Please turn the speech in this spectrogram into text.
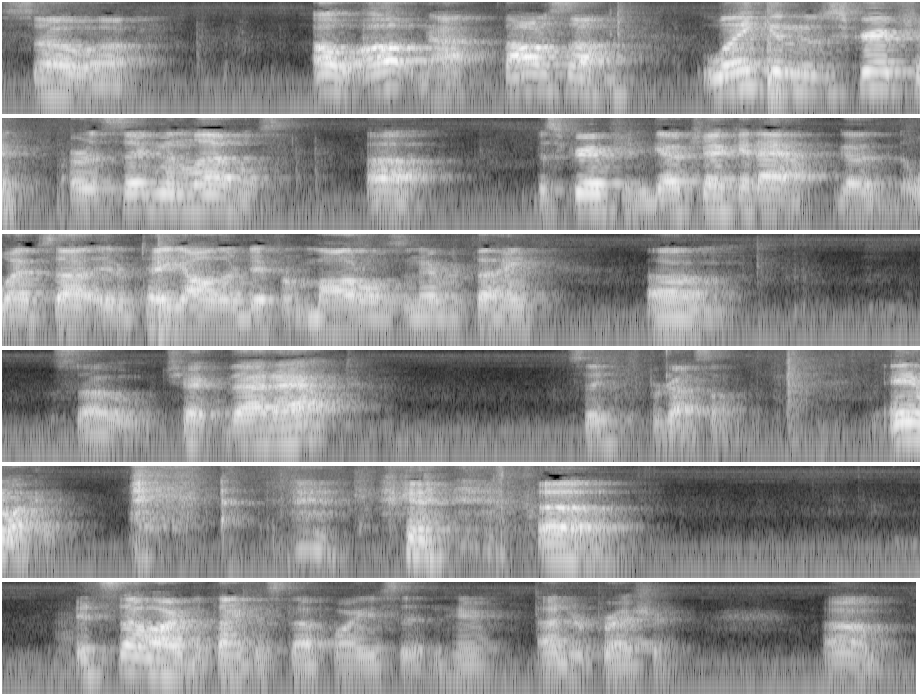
So, uh, oh, oh, nah, thought of something. Link in the description or the Cigman levels. Uh, description. Go check it out. Go to the website. It'll tell you all their different models and everything. Um, so check that out. See, forgot something. Anyway, uh, it's so hard to think of stuff while you're sitting here under pressure. Um,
